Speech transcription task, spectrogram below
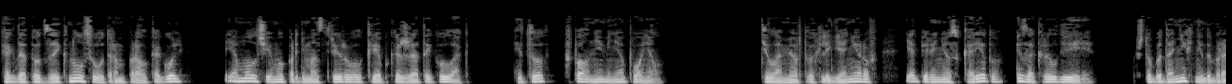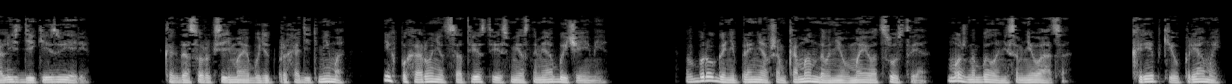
Когда тот заикнулся утром про алкоголь, я молча ему продемонстрировал крепко сжатый кулак, и тот вполне меня понял. Тела мертвых легионеров я перенес в карету и закрыл двери, чтобы до них не добрались дикие звери. Когда 47-я будет проходить мимо, их похоронят в соответствии с местными обычаями. В Брогане, принявшем командование в мое отсутствие, можно было не сомневаться. Крепкий, упрямый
